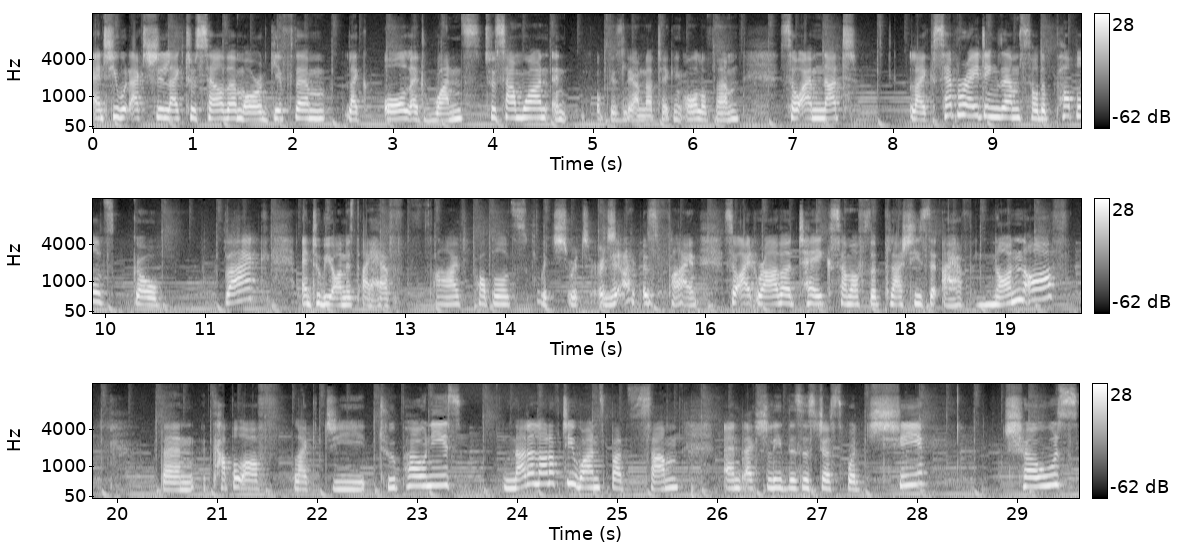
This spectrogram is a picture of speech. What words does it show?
and she would actually like to sell them or give them like all at once to someone and obviously I'm not taking all of them. So I'm not like separating them. So the popples go back and to be honest I have five popples which, which, which is fine. So I'd rather take some of the plushies that I have none of than a couple of like G2 ponies not a lot of G1s but some and actually this is just what she chose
